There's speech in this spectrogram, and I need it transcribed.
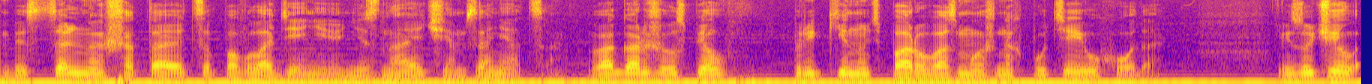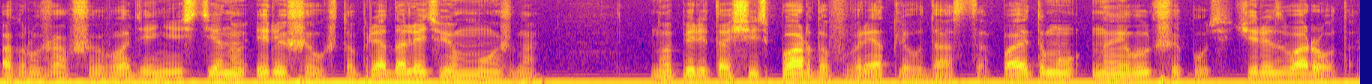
бесцельно шатается по владению, не зная, чем заняться. Вагар же успел прикинуть пару возможных путей ухода. Изучил окружавшую владение стену и решил, что преодолеть ее можно. Но перетащить пардов вряд ли удастся, поэтому наилучший путь — через ворота.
